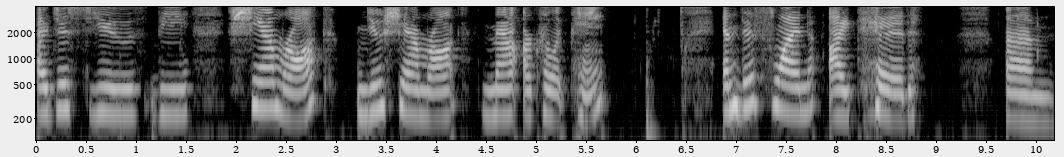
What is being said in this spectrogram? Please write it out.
I just use the Shamrock, new Shamrock matte acrylic paint. And this one I did um,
